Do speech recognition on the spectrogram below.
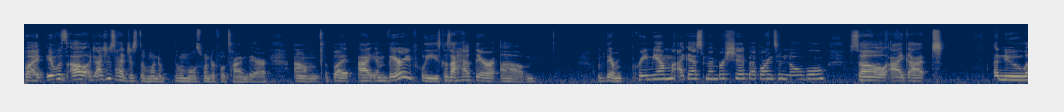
but it was, oh, I just had just the wonder, the most wonderful time there. Um, but I am very pleased because I have their, um, their premium, I guess, membership at Barnes & Noble. So I got a new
